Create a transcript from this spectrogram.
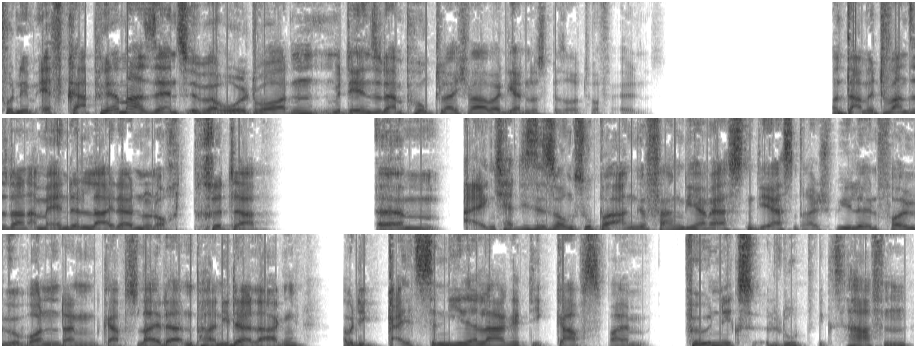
von dem FK Pirmasens überholt worden, mit denen sie dann punktgleich war, aber die hatten das bessere Torverhältnis. Und damit waren sie dann am Ende leider nur noch Dritter. Ähm, eigentlich hat die Saison super angefangen. Die haben ersten, die ersten drei Spiele in Folge gewonnen. Dann gab es leider ein paar Niederlagen. Aber die geilste Niederlage, die gab es beim Phoenix Ludwigshafen.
